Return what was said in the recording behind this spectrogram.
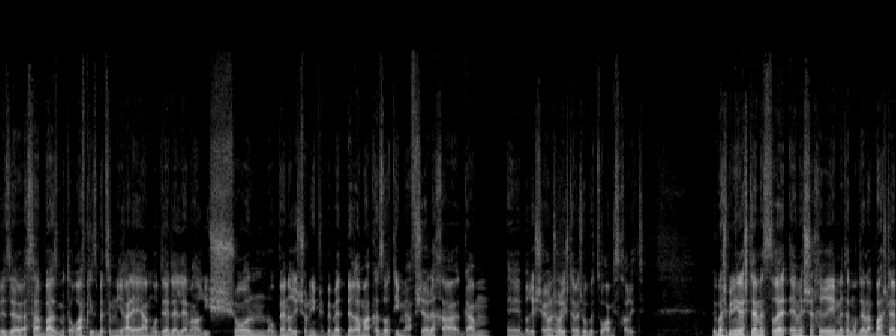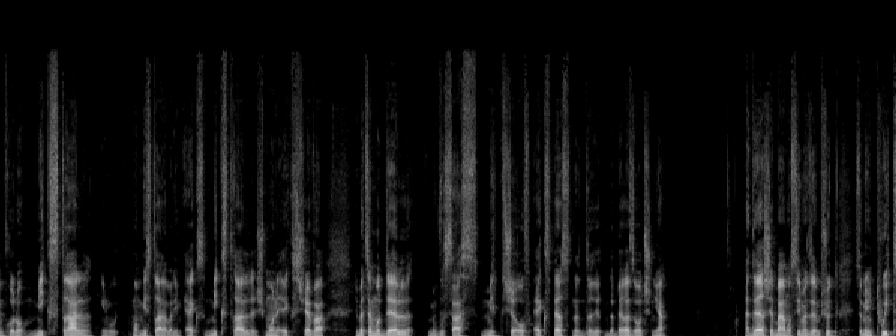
וזה עשה באז מטורף כי זה בעצם נראה לי היה מודל LM הראשון או בין הראשונים שבאמת ברמה כזאת מאפשר לך גם ברישיון שלו להשתמש בו בצורה מסחרית. ובשמיני ל-12 הם משחררים את המודל הבא שלהם, קוראים לו Mixtral, כאילו כמו Mistral אבל עם X, Mixtral 8X7, שבעצם מודל מבוסס mixture of experts, נדבר על זה עוד שנייה. הדרך שבה הם עושים את זה, הם פשוט שמים טוויט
